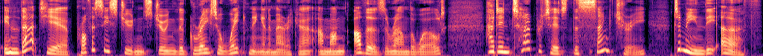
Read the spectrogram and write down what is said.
In that year, prophecy students during the Great Awakening in America, among others around the world, had interpreted the sanctuary to mean the earth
